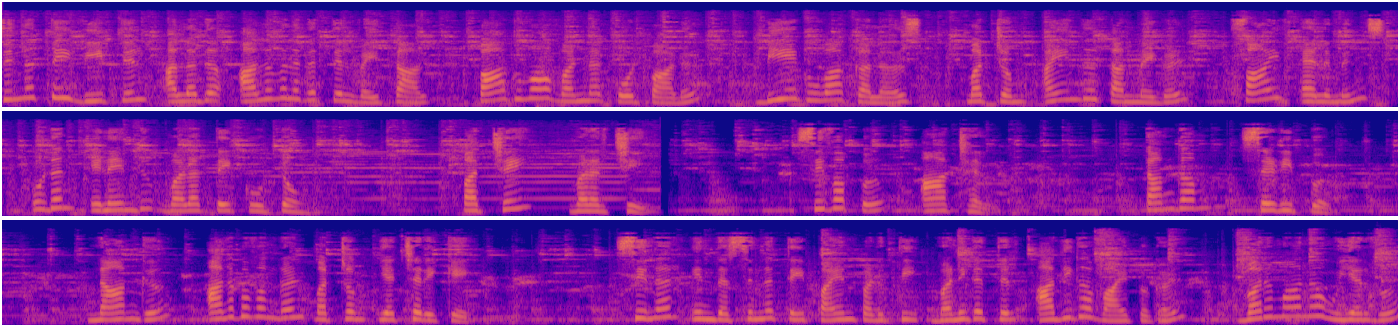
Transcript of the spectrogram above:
சின்னத்தை வீட்டில் அல்லது அலுவலகத்தில் வைத்தால் பாகுவா வண்ண கோட்பாடு பியேகுவா கலர்ஸ் மற்றும் ஐந்து தன்மைகள் ஃபைவ் எலிமெண்ட்ஸ் உடன் இணைந்து வளத்தை கூட்டும். பச்சை வளர்ச்சி. சிவப்பு ஆற்றல். தங்கம் செழிப்பு. நான்கு அனுபவங்கள் மற்றும் எச்சரிக்கை. சிலர் இந்த சின்னத்தை பயன்படுத்தி வணிகத்தில் அதிக வாய்ப்புகள் வருமான உயர்வு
